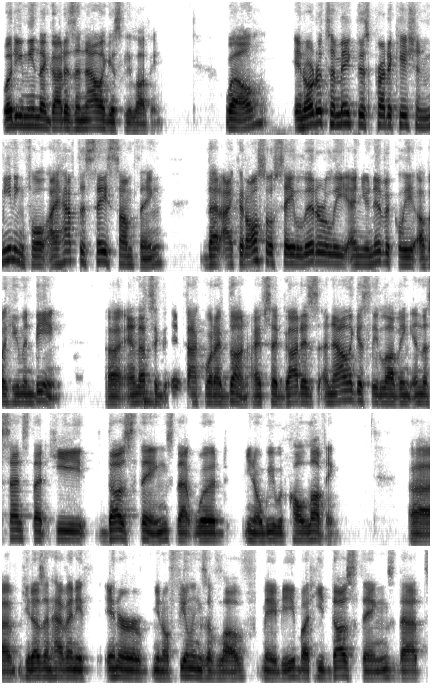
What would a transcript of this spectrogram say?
what do you mean that God is analogously loving? Well, in order to make this predication meaningful, I have to say something that I could also say literally and univocally of a human being. Uh, and that's in fact what I've done. I've said God is analogously loving in the sense that he does things that would, you know, we would call loving. Uh, he doesn't have any inner, you know, feelings of love, maybe, but he does things that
